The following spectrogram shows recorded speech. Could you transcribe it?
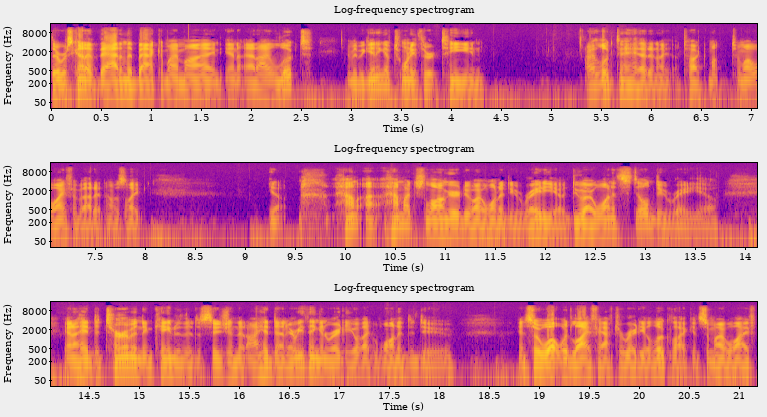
there was kind of that in the back of my mind. And and I looked in the beginning of 2013 I looked ahead and I talked to my wife about it, and I was like, you know, how uh, how much longer do I want to do radio? Do I want to still do radio? And I had determined and came to the decision that I had done everything in radio I'd wanted to do. And so, what would life after radio look like? And so, my wife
